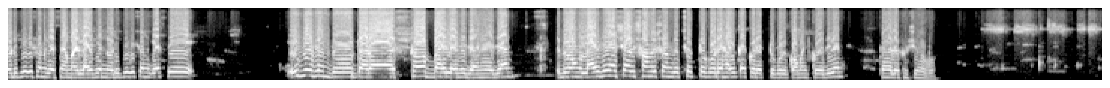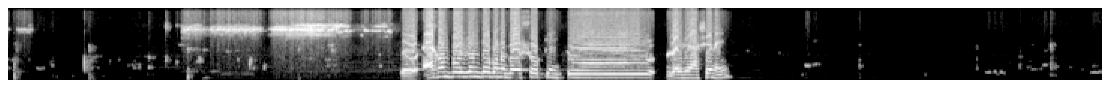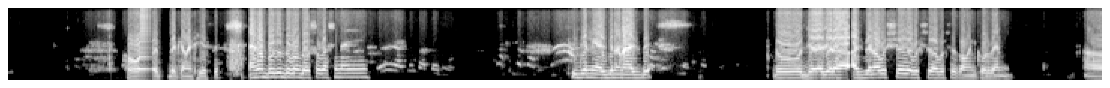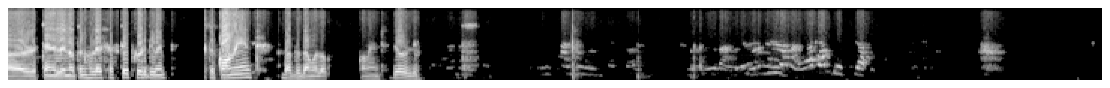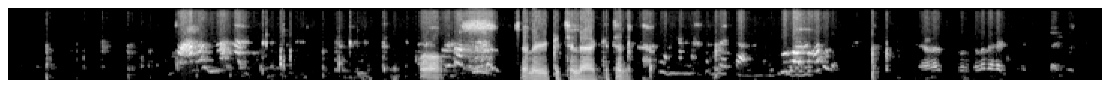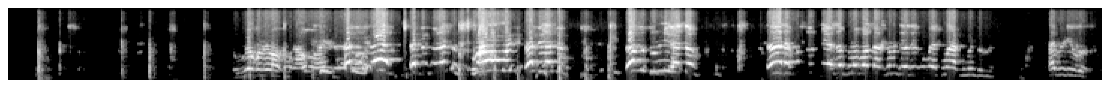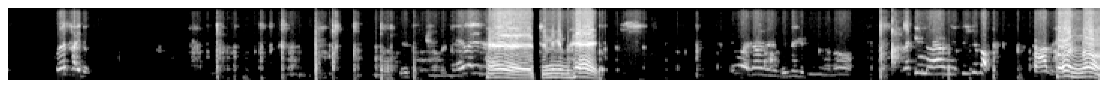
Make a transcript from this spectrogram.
Notification গেছে, আমার লাইভের নোটিফিকেশন গেছে। এই পর্যন্ত তারা সব বাই লাইভে জয়েন হয়ে যান এবং লাইভে আসার সঙ্গে সঙ্গে ছোট্ট করে, হালকা করে একটু করে কমেন্ট করে দিবেন, তাহলে খুশি হব। তো এখন পর্যন্ত কোনো দর্শক কিন্তু লাইভে আসে নাই। ও এবার ক্যামেরা ঠিক আছে। এখন পর্যন্ত কোনো দর্শক আসে নাই। কি জানি আসবে না আসবে। তো যারা যারা আসবেন অবশ্যই অবশ্যই অবশ্যই কমেন্ট করবেন। আর চ্যানেলে নতুন হলে সাবস্ক্রাইব করে দিবেন। তো কমেন্ট বাধ্যতামূলক কমেন্ট জরুরি। ও চলে কে চলা কে চলা হ্যাঁ চুনি কিন্তু হ্যাঁ নো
